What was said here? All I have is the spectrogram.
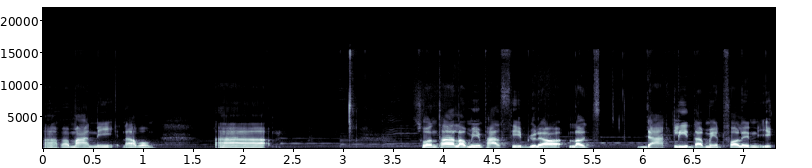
อ่าประมาณนี้นะครับผม อ่า ส่วนถ้าเรามีพาสซีฟอยู่แล้วเราอยากรีดดาเมจฟอร์เรนอีก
